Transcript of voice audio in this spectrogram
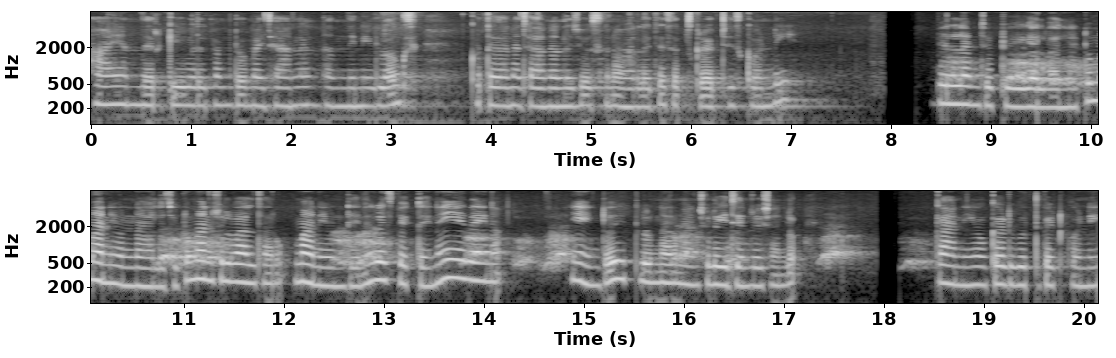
హాయ్ అందరికీ welcome to my channel Nandini vlogs. కొత్తగా నా ఛానల్ని చూస్తున్న వాళ్ళైతే సబ్స్క్రైబ్ చేసుకోండి. బెల్లం చుట్టూ ఈగలు వాళ్ళనట్టు మనీ ఉన్న వాళ్ళ చుట్టూ మనుషులు వాళ్తారు. మనీ ఉంటేనే రెస్పెక్ట్ అయినా ఏదైనా. ఏంటో ఇట్లున్నారు మనుషులు ఈ జనరేషన్లో. కానీ ఒకటి గుర్తుపెట్టుకొని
